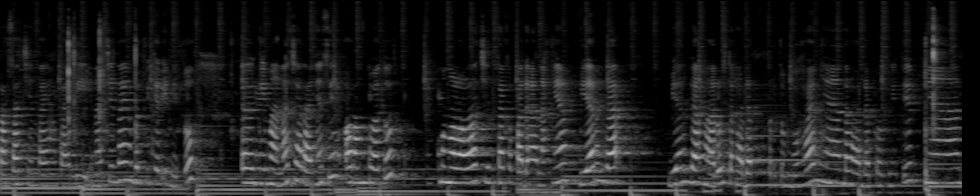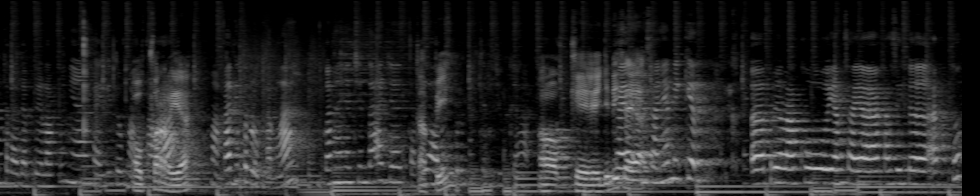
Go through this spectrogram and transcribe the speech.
rasa cinta yang tadi. Nah, cinta yang berpikir ini tuh eh, gimana caranya sih orang tua tuh mengelola cinta kepada anaknya biar nggak biar nggak ngaruh terhadap pertumbuhannya, terhadap kognitifnya, terhadap perilakunya kayak gitu. Maka, over ya. Maka diperlukanlah bukan hanya cinta aja, tapi, Tapi- harus berpikir juga. gitu. Oke, jadi kayak, kayak misalnya mikir eh, perilaku yang saya kasih ke anak tuh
